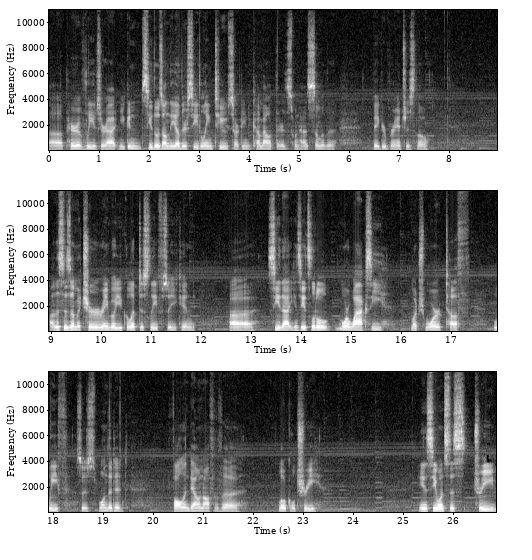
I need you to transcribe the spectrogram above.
uh, pair of leaves are at. You can see those on the other seedling too starting to come out there. This one has some of the bigger branches though. Uh, this is a mature rainbow eucalyptus leaf so you can uh, see that. You can see it's a little more waxy, much more tough leaf. So it's one that had fallen down off of a local tree. You can see once this tree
